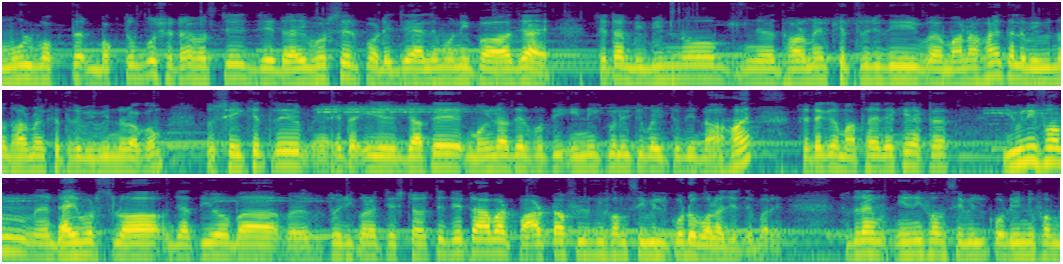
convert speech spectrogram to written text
মূল বক্তা- বক্তব্য সেটা হচ্ছে যে ডাইভোর্সের পরে যে অ্যালিমনি পাওয়া যায়, সেটা বিভিন্ন ধর্মের ক্ষেত্রে যদি মানা হয়, তাহলে বিভিন্ন ধর্মের ক্ষেত্রে বিভিন্ন রকম। তো সেই ক্ষেত্রে এটা যাতে মহিলাদের প্রতি ইনইকুয়ালিটি বা ইত্যাদি না হয়, সেটাকে মাথায় রেখে একটা ইউনিফর্ম ডাইভোর্স ল জাতীয় বা তৈরি করার চেষ্টা হচ্ছে, যেটা আবার পার্ট অফ ইউনিফর্ম সিভিল কোডও বলা যেতে পারে। সুতরাং uniform, civil code, uniform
